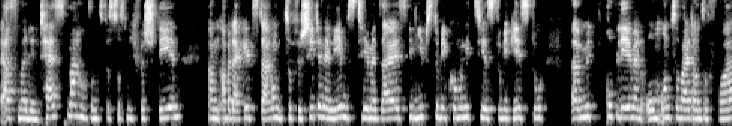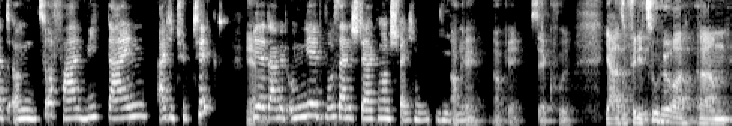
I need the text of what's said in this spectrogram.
erstmal den Test machen, sonst wirst du es nicht verstehen. Ähm, aber da geht es darum, zu verschiedenen Lebensthemen, sei es, wie liebst du, wie kommunizierst du, wie gehst du äh, mit Problemen um und so weiter und so fort, ähm, zu erfahren, wie dein Archetyp tickt ja. wie er damit umgeht, wo seine Stärken und Schwächen liegen. Okay, okay, sehr cool. Ja, also für die Zuhörer, ähm,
